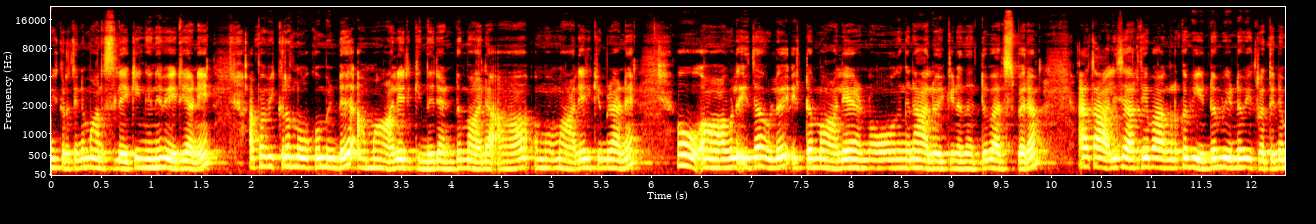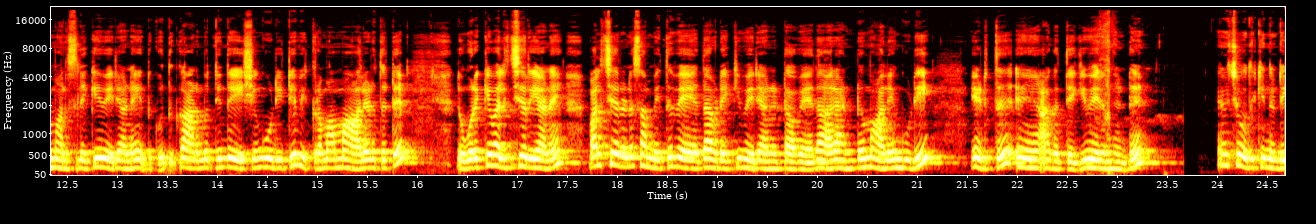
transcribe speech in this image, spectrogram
വിക്രത്തിന്റെ മനസ്സിലേക്ക് ഇങ്ങനെ വരികയാണ്. അപ്പോൾ വിക്രം നോക്കുമ്പോണ്ട് ആ മാല ഇരിക്കുന്നത് രണ്ട് മാല. ആ മാല ഇരിക്കുമ്പോഴാണ് ഓ അവൾ ഇത് അവൾ ഇട്ട മാലയാണോ എന്നിങ്ങനെ ആലോചിക്കുന്നത്. എന്നിട്ട് പരസ്പരം ആ താലി ചാർത്തിയ ഭാഗങ്ങളൊക്കെ വീണ്ടും വീണ്ടും വിക്രത്തിന്റെ മനസ്സിലേക്ക് വരികയാണ്. ഇത് ഇത് കാണുമ്പോഴത്തേക്കും ദേഷ്യം കൂടിയിട്ട് വിക്രം ആ മാല എടുത്തിട്ട് ദൂരേക്ക് വലിച്ചെറിയാണ്. വലിച്ചെറിയുന്ന സമയത്ത് വേദ അവിടേക്ക് വരികയാണ് കേട്ടോ വേദ ആ രണ്ട് മാലയും കൂടി എടുത്ത് അകത്തേക്ക് വരുന്നുണ്ട്. എന്ന് ചോദിക്കുന്നുണ്ട്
